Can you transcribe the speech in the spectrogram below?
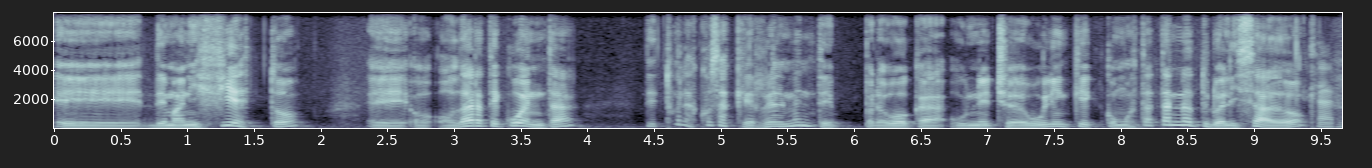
eh, de manifiesto eh, o, o darte cuenta de todas las cosas que realmente provoca un hecho de bullying que como está tan naturalizado, Claro.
